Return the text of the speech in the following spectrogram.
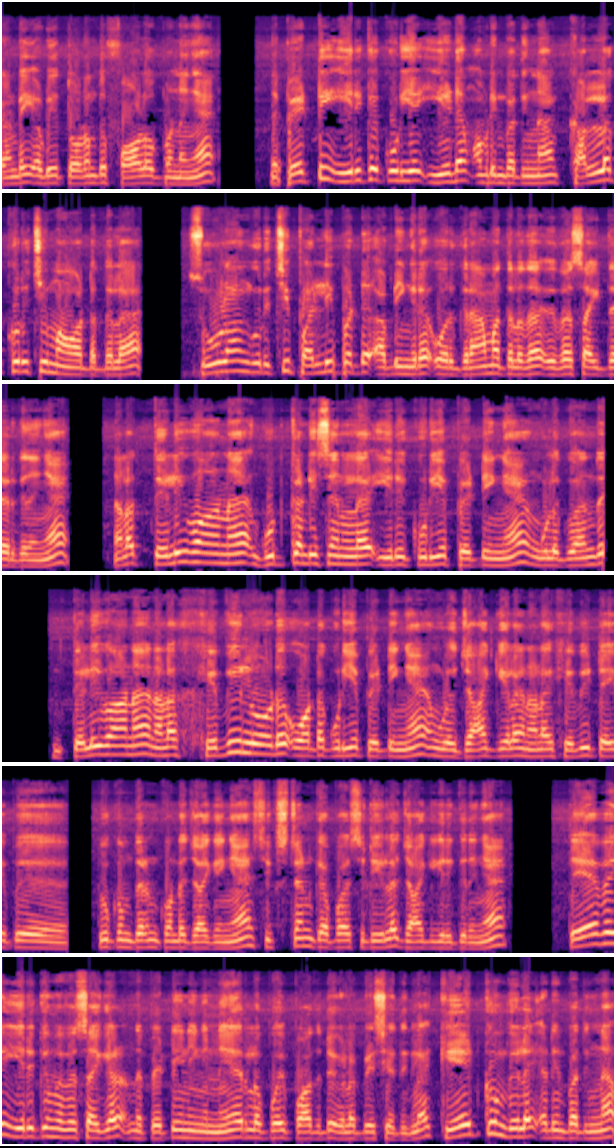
ரெண்டையும் அப்படியே தொடர்ந்து ஃபாலோ பண்ணுங்க. இந்த பெட்டி இருக்கக்கூடிய இடம் அப்படின்னு பார்த்தீங்கன்னா கள்ளக்குறிச்சி மாவட்டத்தில் சூளாங்குறிச்சி பள்ளிப்பட்டு அப்படிங்கிற ஒரு கிராமத்தில் தான் விவசாயத்தை இருக்குதுங்க. நல்லா தெளிவான குட் கண்டிஷனில் இருக்கக்கூடிய பெட்டிங்க. உங்களுக்கு வந்து தெளிவான நல்லா ஹெவி லோடு ஓட்டக்கூடிய பெட்டிங்க. உங்களுக்கு ஜாக்கியெல்லாம் நல்லா ஹெவி டைப்பு தூக்கம் திறன் கொண்ட ஜாக்கிங்க சிக்ஸ் டன் கெப்பாசிட்டியில் ஜாக்கி இருக்குதுங்க. தேவை இருக்கும் விவசாயிகள் இந்த பெட்டி நீங்கள் நேரில் போய் பார்த்துட்டு விலை பேசி எடுத்துக்கலாம். கேட்கும் விலை அப்படின்னு பார்த்தீங்கன்னா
